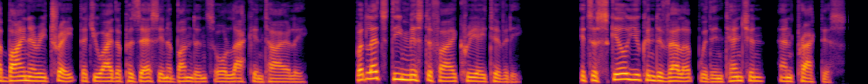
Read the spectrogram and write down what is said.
a binary trait that you either possess in abundance or lack entirely. But let's demystify creativity. It's a skill you can develop with intention and practice.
